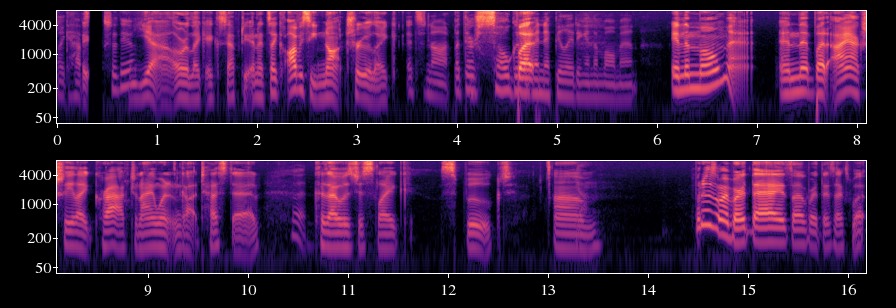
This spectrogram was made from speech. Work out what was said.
Like have sex with you? yeah or like accept you. And it's like obviously not true. Like It's not. But they're so good But- at manipulating in the moment. in the moment. And that, but I actually like cracked and I went and got tested Good. because I was just like spooked. Um, but it was my birthday. It's not birthday sex, but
